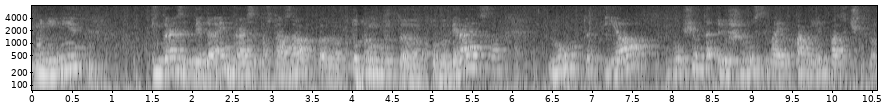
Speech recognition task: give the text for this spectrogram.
мнение, им грозит беда, им грозит автозак, э, кто-то может, э, кто выбирается. Ну вот я, в общем-то, лишилась своих корней 24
